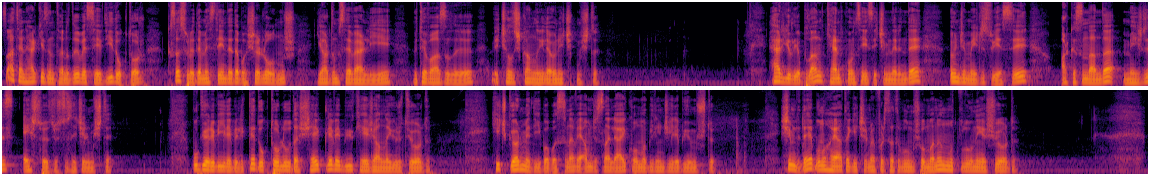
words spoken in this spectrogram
Zaten herkesin tanıdığı ve sevdiği doktor kısa sürede mesleğinde de başarılı olmuş, yardımseverliği, mütevazılığı ve çalışkanlığıyla öne çıkmıştı. Her yıl yapılan kent konseyi seçimlerinde önce meclis üyesi, arkasından da meclis eş sözcüsü seçilmişti. Bu göreviyle birlikte doktorluğu da şevkle ve büyük heyecanla yürütüyordu. Hiç görmediği babasına ve amcasına layık olma bilinciyle büyümüştü. Şimdi de bunu hayata geçirme fırsatı bulmuş olmanın mutluluğunu yaşıyordu.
